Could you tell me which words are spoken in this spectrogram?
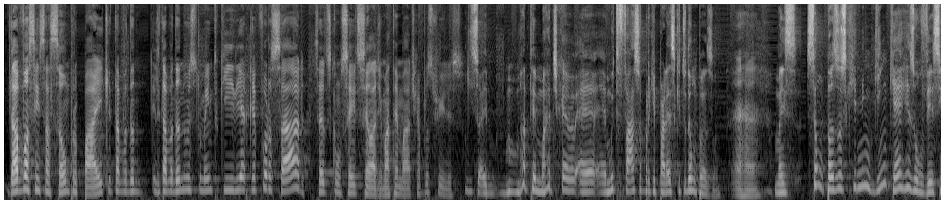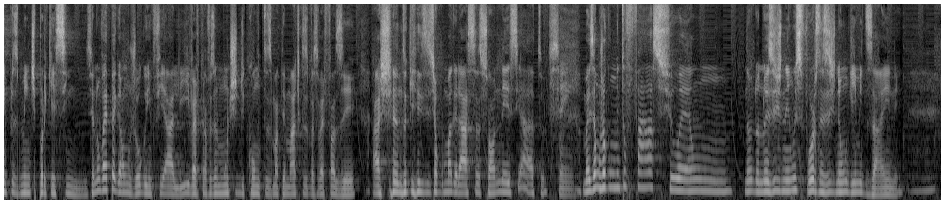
davam a sensação pro pai que tava dando, ele tava dando um instrumento que iria reforçar certos conceitos, sei lá, de matemática pros filhos. Isso, é, matemática é, é muito fácil porque parece que tudo é um puzzle. Aham. Mas são puzzles que ninguém quer resolver simplesmente porque sim. Você não vai pegar um jogo, enfiar ali e vai ficar fazendo um monte de contas matemáticas que você vai fazer, achando que existe alguma graça só nesse ato. Sim. Mas é um jogo muito fácil, é um. Não, não exige nenhum esforço, não exige nenhum game design.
